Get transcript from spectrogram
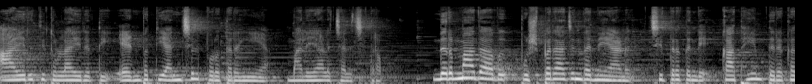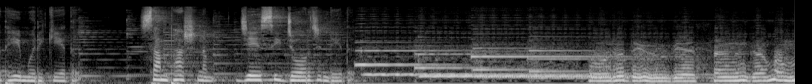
ആയിരത്തി തൊള്ളായിരത്തി എൺപത്തി അഞ്ചിൽ പുറത്തിറങ്ങിയ മലയാള ചലച്ചിത്രം. നിർമ്മാതാവ് പുഷ്പരാജൻ തന്നെയാണ് ചിത്രത്തിന്റെ കഥയും തിരക്കഥയും ഒരുക്കിയത്. സംഭാഷണം ജെ സി ജോർജിന്റേത് ഒരു ദിവ്യ സംഗമം.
